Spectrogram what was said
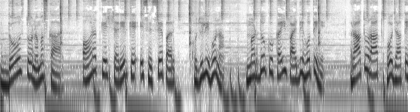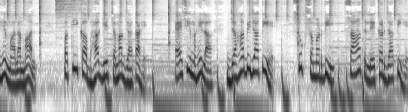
दोस्तों नमस्कार, औरत के शरीर के इस हिस्से पर खुजली होना मर्दों को कई फ़ायदे होते हैं। रातों रात हो जाते हैं माला माल पति का भाग्य चमक जाता है। ऐसी महिला जहाँ भी जाती है, सुख समृद्धि साथ लेकर जाती है।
